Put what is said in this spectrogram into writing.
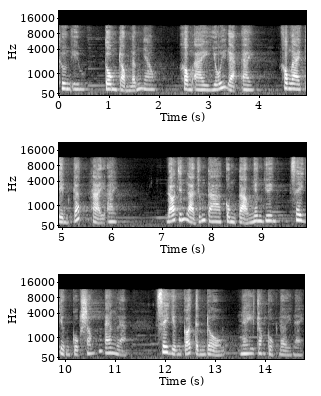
thương yêu, tôn trọng lẫn nhau, không ai dối gạt ai, không ai tìm cách hại ai. Đó chính là chúng ta cùng tạo nhân duyên, xây dựng cuộc sống an lạc, xây dựng cõi tịnh độ ngay trong cuộc đời này.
